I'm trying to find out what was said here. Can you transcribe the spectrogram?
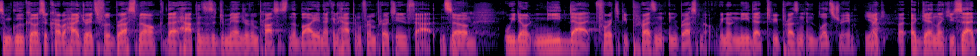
some glucose or carbohydrates for the breast milk, that happens as a demand driven process in the body, and that can happen from protein and fat. And so Mm-hmm. we don't need that for it to be present in breast milk. We don't need that to be present in the bloodstream. Yeah. Like again, like you said,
